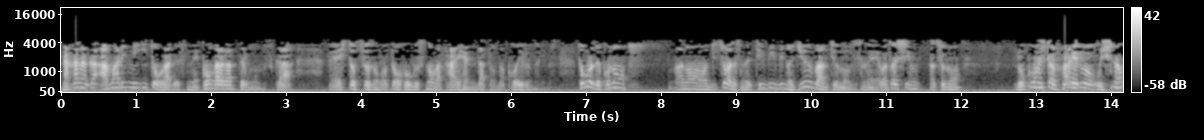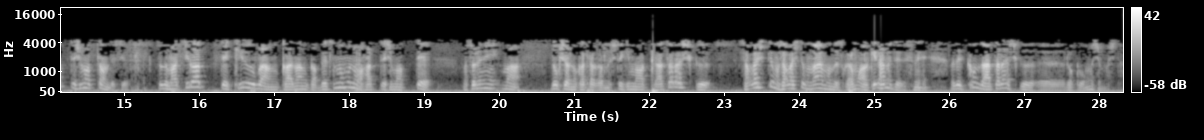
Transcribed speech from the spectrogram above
なかなかあまりに意図がですね、こんがらがってるもんですから、えー、一つ一つのことをほぐすのが大変だと、まあ、こういうふうになります。ところで、この、あの、実はですね、TPP の10番っていうのをですね、私、その、録音したファイルを失ってしまったんですよ。それで間違って9番かなんか別のものを貼ってしまって、それに、まあ、読者の方からの指摘もあって、新しく探しても探してもないもんですから、もう諦めてですね、で、今度新しく、録音をしました。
